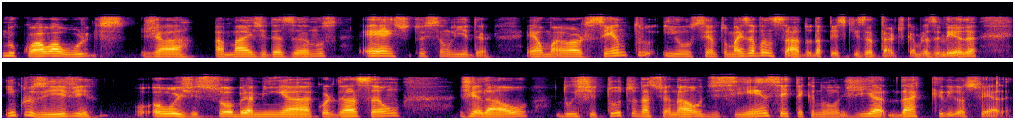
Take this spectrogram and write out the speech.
no qual a URGS, já há mais de 10 anos, é a instituição líder. É o maior centro e o centro mais avançado da pesquisa antártica brasileira, inclusive hoje, sob a minha coordenação, geral do Instituto Nacional de Ciência e Tecnologia da Criosfera.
